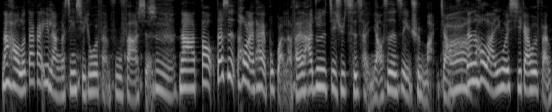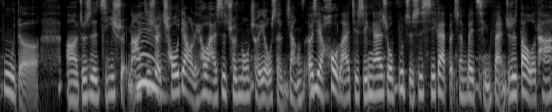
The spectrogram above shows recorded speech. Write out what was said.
那好了大概一两个星期就会反复发生。是，那到但是后来她也不管了，反正。正他就是继续吃成药，甚至自己去买这样子。但是后来因为膝盖会反复的呃，就是积水嘛，积水抽掉了以后，还是春风吹又生这样子。而且后来其实应该说，不只是膝盖本身被侵犯，就是到了他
